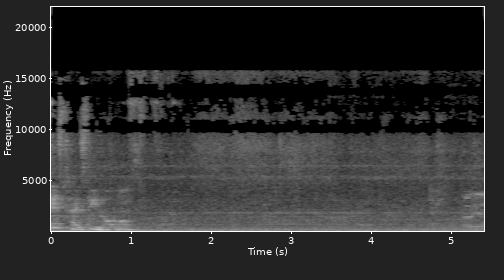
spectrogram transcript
is totally normal. Oh,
